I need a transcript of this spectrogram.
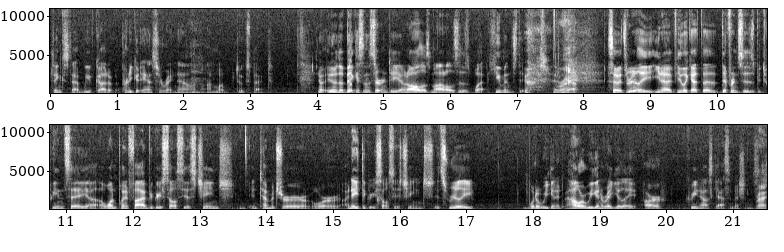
thinks that we've got a pretty good answer right now on, mm-hmm. on what to expect. You know, you know, the biggest uncertainty in all those models is what humans do. Right. Yeah. So it's really, you know, if you look at the differences between, say, a, a 1.5 degree Celsius change in temperature or an 8 degree Celsius change, it's really what are we going to, how are we going to regulate our greenhouse gas emissions? Right.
